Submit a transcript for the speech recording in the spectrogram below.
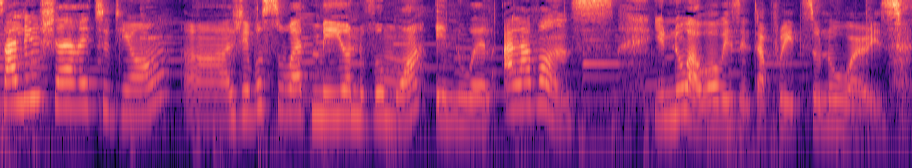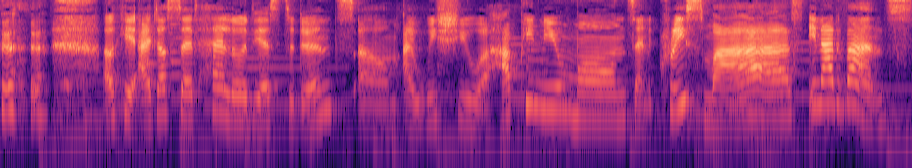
Salut chers étudiants, uh, je vous souhaite meilleur nouveau mois et Noël à l'avance. You know I always interpret, so no worries. okay, I just said hello, dear students. Um, I wish you a happy new month and Christmas in advance.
